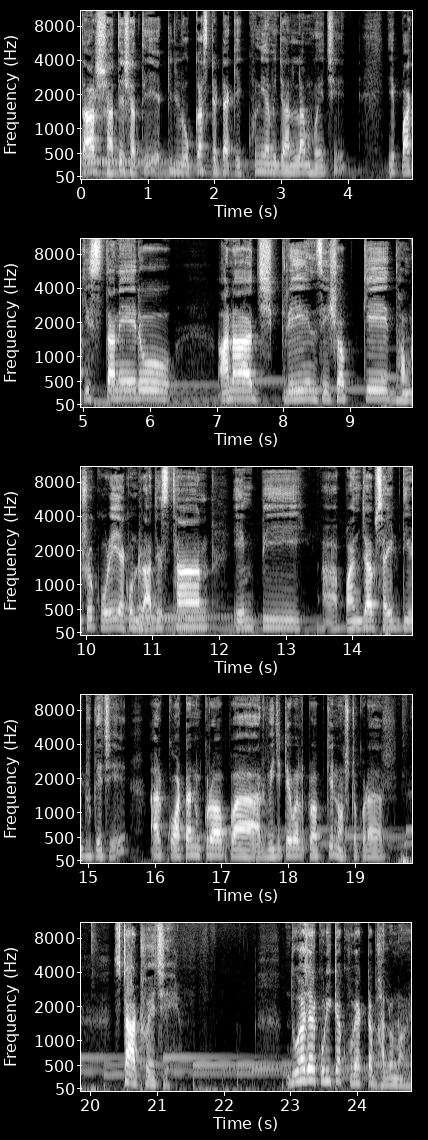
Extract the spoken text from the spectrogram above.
তার সাথে সাথে একটি লোকাস্ট অ্যাটাক এক্ষুনি আমি জানলাম হয়েছে, যে পাকিস্তানেরও আনাজ ক্রেনস এইসবকে ধ্বংস করে এখন রাজস্থান এমপি পাঞ্জাব সাইড দিয়ে ঢুকেছে আর কটন ক্রপ আর ভেজিটেবল ক্রপকে নষ্ট করার স্টার্ট হয়েছে। দু হাজার কুড়িটা খুব একটা ভালো নয়।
